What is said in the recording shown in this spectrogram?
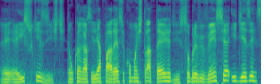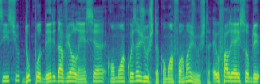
É, é, isso que existe. Então o cangaço ele aparece como uma estratégia de sobrevivência e de exercício do poder e da violência como uma coisa justa, como uma forma justa. Eu falei aí sobre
